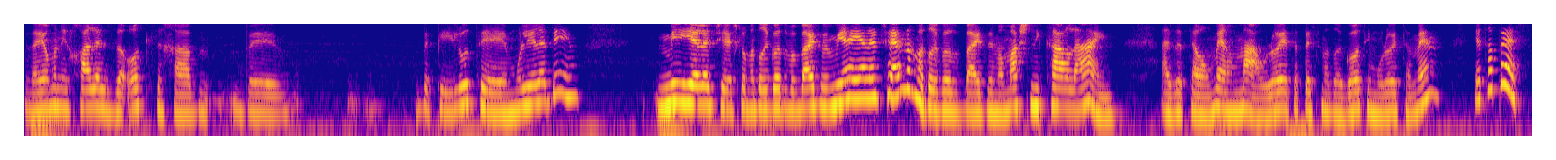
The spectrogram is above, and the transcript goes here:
והיום אני יכולה לזהות לך בפעילות אה, מול ילדים, מי ילד שיש לו מדרגות בבית ומי הילד שאין לו מדרגות בבית, זה ממש ניכר לעין. אז אתה אומר, מה, הוא לא יטפס מדרגות אם הוא לא יתאמן? יטפס.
